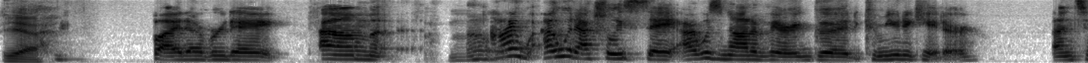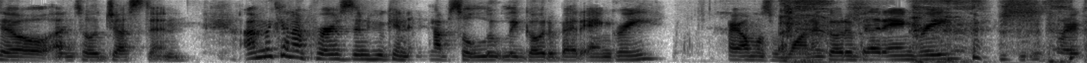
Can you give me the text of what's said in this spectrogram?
yeah. Fight every day. Um, No. I I would actually say I was not a very good communicator until until Justin. I'm the kind of person who can absolutely go to bed angry. I almost want to go to bed angry, just like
